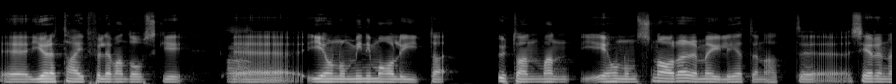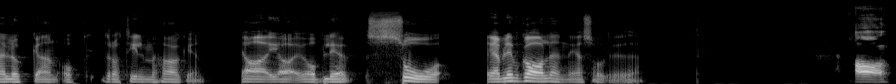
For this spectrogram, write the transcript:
eh, gör det tight för Lewandowski, Ja. eh, ge honom minimal yta, utan man ger honom snarare möjligheten att eh, se den här luckan och dra till med högen. Ja, ja, jag blev så... Jag blev galen när jag såg det där. Ja,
